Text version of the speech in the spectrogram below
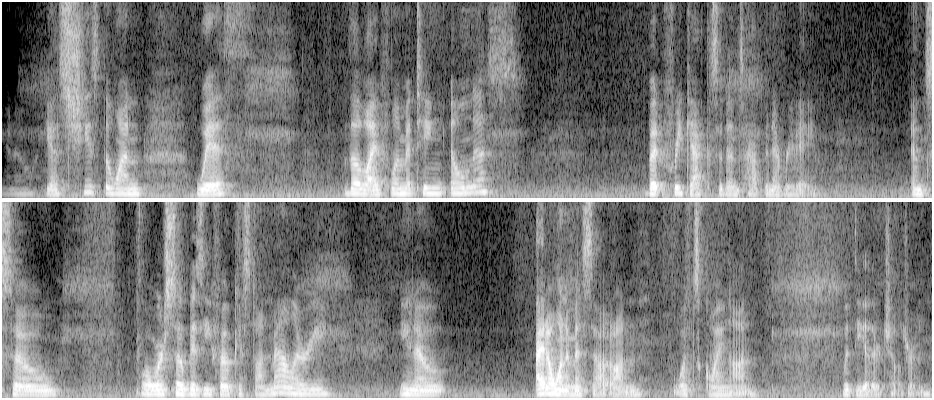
You know, yes, she's the one with the life limiting illness, but freak accidents happen every day. And so while we're so busy focused on Mallory, you know, I don't want to miss out on what's going on with the other children.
